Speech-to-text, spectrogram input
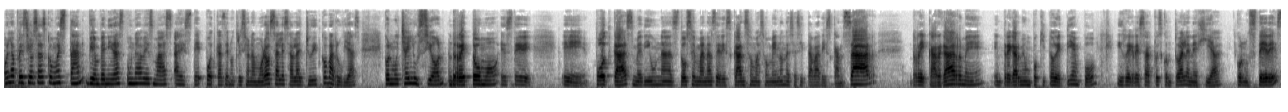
Hola preciosas, ¿cómo están? Bienvenidas una vez más a este podcast de nutrición amorosa. Les habla Judith Covarrubias con mucha ilusión retomo este eh, podcast. Me di unas dos semanas de descanso más o menos. Necesitaba descansar, recargarme, entregarme un poquito de tiempo y regresar pues con toda la energía con ustedes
